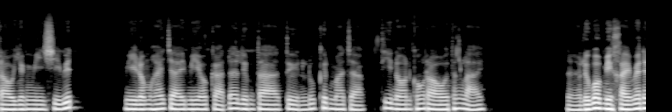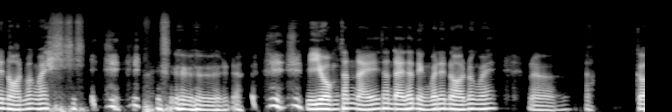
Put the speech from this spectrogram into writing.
เรายังมีชีวิต มีลมหายใจมีโอกาสได้ลืมตาตื่นลุกขึ้นมาจากที่นอนของเราทั้งหลายนะหรือว่ามีใครไม่ได้นอนบ้างไหมมีโยมท่านไหนท่านใดท่านหนึ่งไม่ได้นอนบ้างไหมเอออะก็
